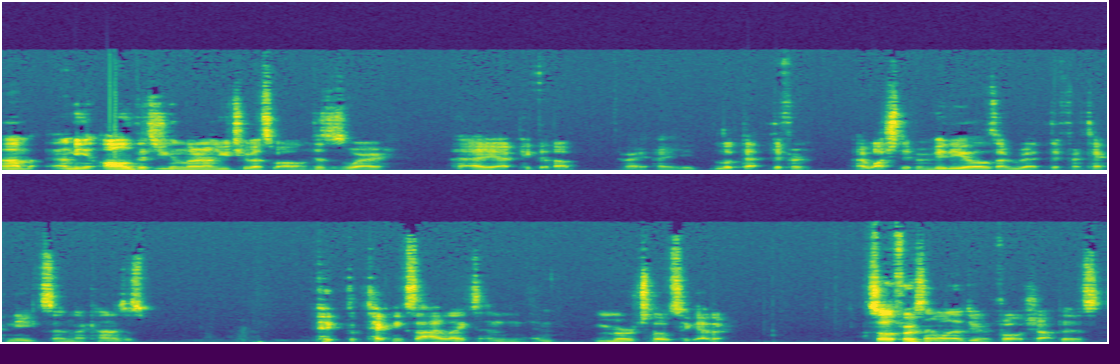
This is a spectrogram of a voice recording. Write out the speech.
Um, I mean, all of this you can learn on YouTube as well. This is where I, I picked it up, right? I looked at different, I watched different videos, I read different techniques, and I kind of just picked the techniques that I liked and, and merged those together. So the first thing I want to do in Photoshop is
